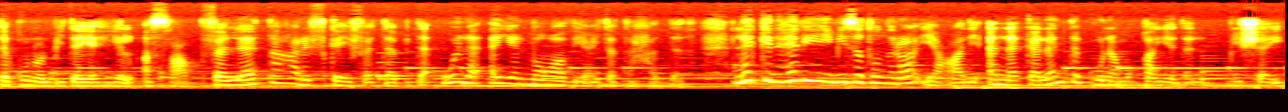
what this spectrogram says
تكون البداية هي الأصعب فلا تعرف كيف تبدأ ولا أي المواضيع تتحدث. لكن هذه ميزة رائعة لأنك لن تكون مقيدا بشيء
